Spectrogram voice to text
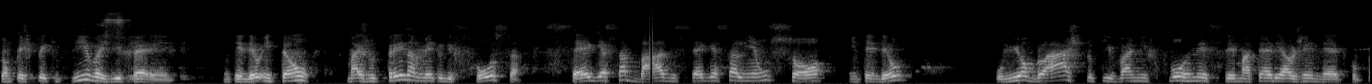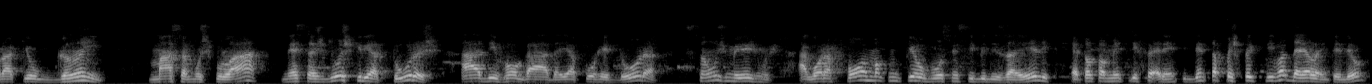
são perspectivas Sim. diferentes, entendeu? Então mas o treinamento de força segue essa base, segue essa linha um só, entendeu? O mioblasto que vai me fornecer material genético para que eu ganhe massa muscular, nessas duas criaturas, a advogada e a corredora, são os mesmos. Agora, a forma com que eu vou sensibilizar ele é totalmente diferente, dentro da perspectiva dela, entendeu?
